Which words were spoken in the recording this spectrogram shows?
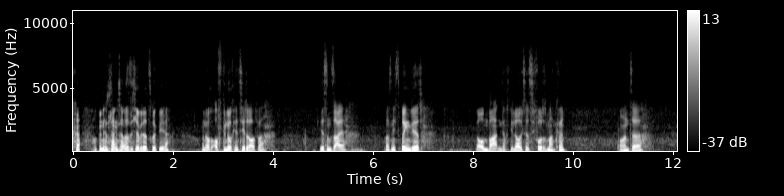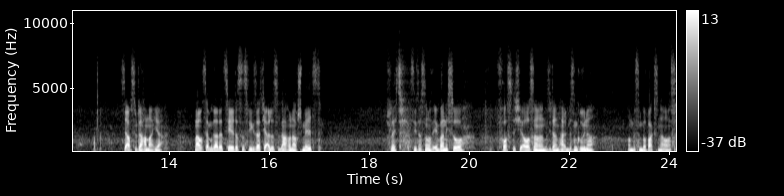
und jetzt langsam aber sicher wieder zurückgehe und auch oft genug jetzt hier drauf war. Hier ist ein Seil, was nichts bringen wird. Da oben warten auf die Leute, dass sie Fotos machen können. Und äh, ist der absolute Hammer hier. Marius hat mir gerade erzählt, dass es wie gesagt hier alles nach und nach schmilzt. Vielleicht sieht das dann auch irgendwann nicht so frostig hier aus, sondern sieht dann halt ein bisschen grüner und ein bisschen bewachsener aus.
